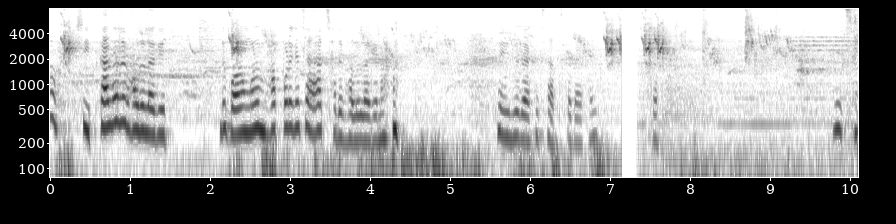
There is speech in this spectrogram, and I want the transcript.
ও শীতকাল হলে ভালো লাগে। কিন্তু গরম গরম ভাব পড়ে গেছে, আর ছাদে ভালো লাগে না। এই যে দেখো, ছাদটা দেখাই। বুঝছে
